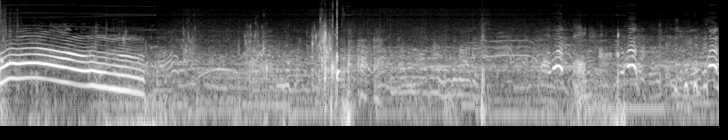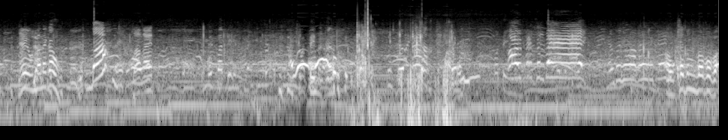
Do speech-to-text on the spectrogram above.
Oh! Eh, una na ikaw. Ba? Bakit? Ay, pretzel bag! Nandun yung mga kayo, Ricky. Oh, sa tumba pa ba?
